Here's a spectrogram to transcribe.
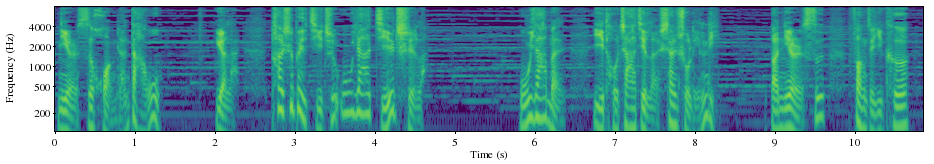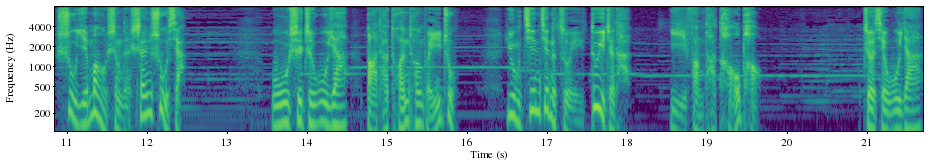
尼尔斯恍然大悟，原来他是被几只乌鸦劫持了。乌鸦们一头扎进了杉树林里，把尼尔斯放在一棵树叶茂盛的杉树下。五十只乌鸦把他团团围住，用尖尖的嘴对着他，以防他逃跑。这些乌鸦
